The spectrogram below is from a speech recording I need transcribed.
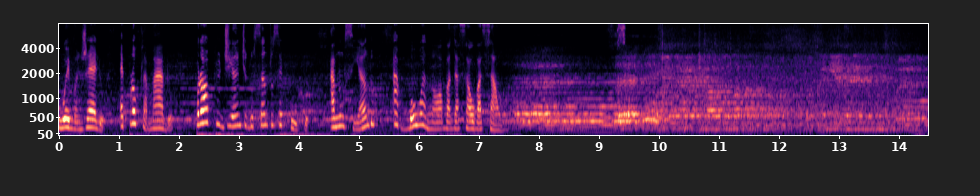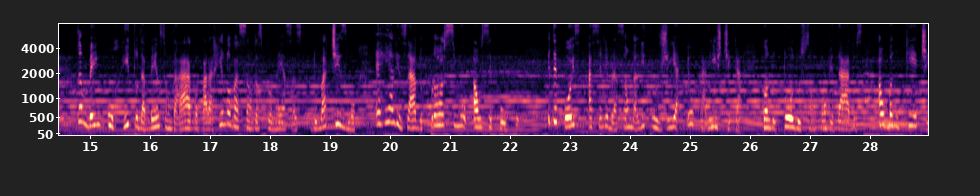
O Evangelho é proclamado próprio diante do Santo Sepulcro, anunciando a boa nova da salvação. Também o rito da bênção da água para a renovação das promessas do batismo é realizado próximo ao sepulcro e depois a celebração da liturgia eucarística, quando todos são convidados ao banquete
